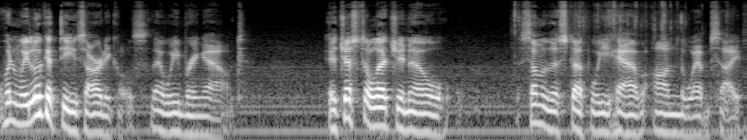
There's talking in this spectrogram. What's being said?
when we look at these articles that we bring out, it's just to let you know some of the stuff we have on the website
